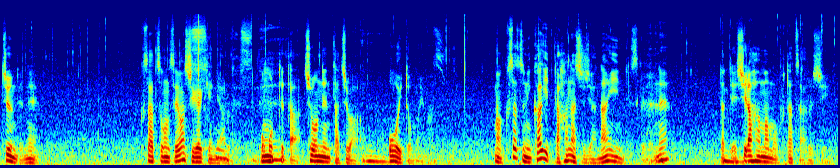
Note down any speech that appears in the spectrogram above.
ちゅうんでね草津温泉は滋賀県にあるそうですね。思ってた少年たちはうん。多いと思います、まあ、草津に限った話じゃないんですけどね。だって白浜も2つあるし、うん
